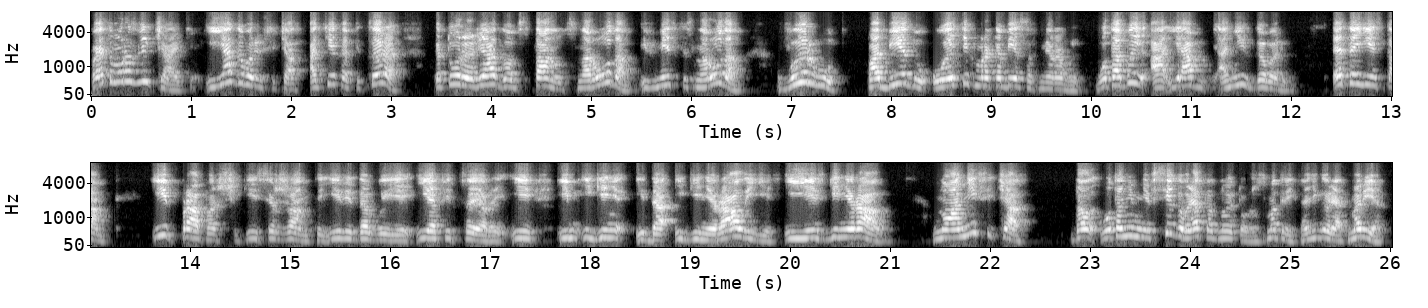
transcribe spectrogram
Поэтому различайте. И я говорю сейчас о тех офицерах, которые рядом встанут с народом и вместе с народом вырвут победу у этих мракобесов мировых. Вот об, а я о них говорю. Это есть там и прапорщики, и сержанты, и рядовые, и офицеры, и, и, и, и, да, и генералы есть, и есть генералы. Но они сейчас, да, вот они мне все говорят одно и то же. Смотрите, они говорят, Мария,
